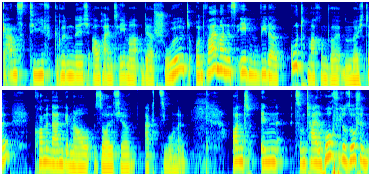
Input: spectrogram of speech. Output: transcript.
ganz tiefgründig auch ein Thema der Schuld. Und weil man es eben wieder gut machen möchte, kommen dann genau solche Aktionen. Und in zum Teil hochphilosophin,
